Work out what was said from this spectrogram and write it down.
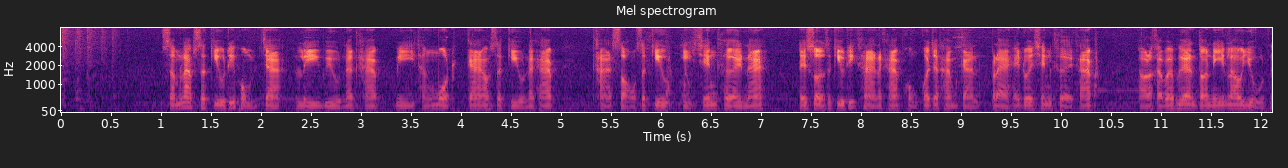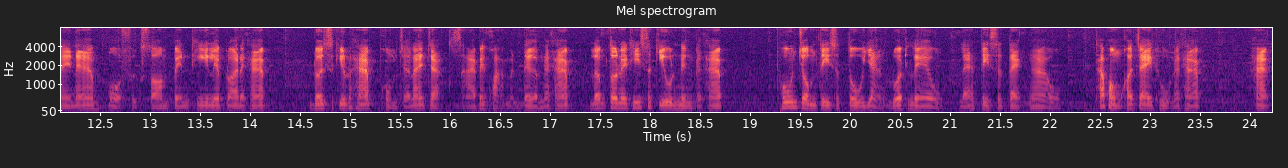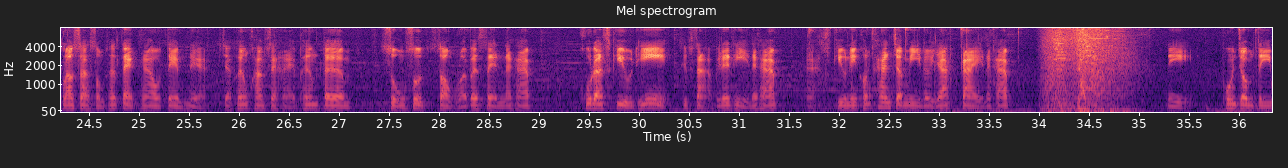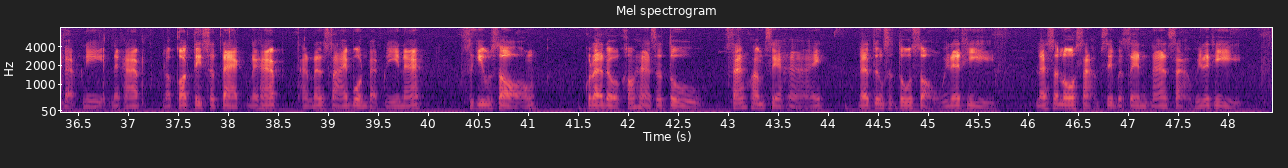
สำหรับสกิลที่ผมจะรีวิวนะครับ มีทั้งหมด 9 สกิลนะครับ ขาด 2 สกิลอีกเช่นเคยนะ ในส่วนสกิลที่ขาดนะครับผมก็จะทำการแปลให้ด้วยเช่นเคยครับ เอาละครับเพื่อนๆ ตอนนี้เราอยู่ในหน้าโหมดฝึกซ้อมเป็นที่เรียบร้อยนะครับ โดยสกิลนะครับผมจะไล่จากซ้ายไปขวาเหมือนเดิมนะครับ เริ่มต้นในที่สกิลหนึ่งนะครับ พุ่งโจมตีศัตรูอย่างรวดเร็ว และติดสแต็กเงา ถ้าผมเข้าใจถูกนะครับ หากเราสะสมสแต็กเงาเต็มเนี่ยจะเพิ่มความเสียหายเพิ่มเติมสูงสุด 200%นะครับ คูดานสกิลที่ 13 วินาทีนะครับ สกิลนี้ค่อนข้างจะมีระยะไกลนะครับ นี่ พุ่งโจมตีแบบนี้นะครับ แล้วก็ติดสแต็กนะครับ ทางด้านซ้ายบนแบบนี้นะ สกิล 2 กระโดดเข้าหาศัตรู สร้างความเสียหาย และตึงศัตรู 2 วินาที และสโลว์30%นาน 3 วินาที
